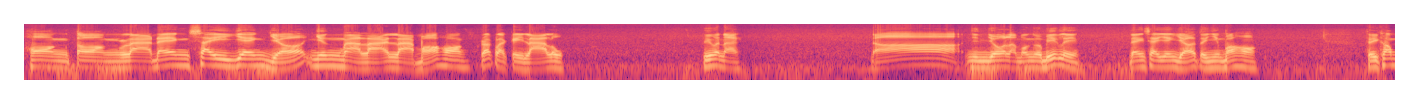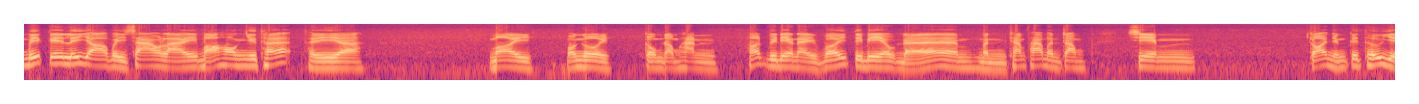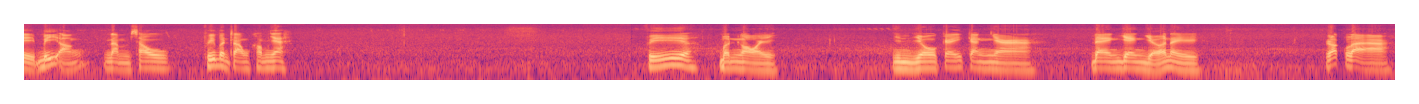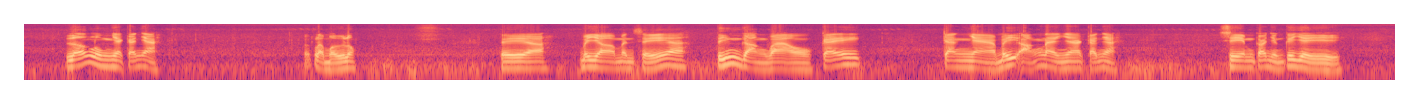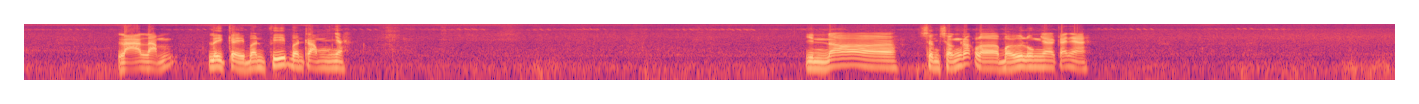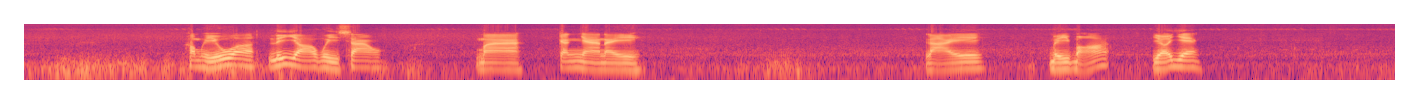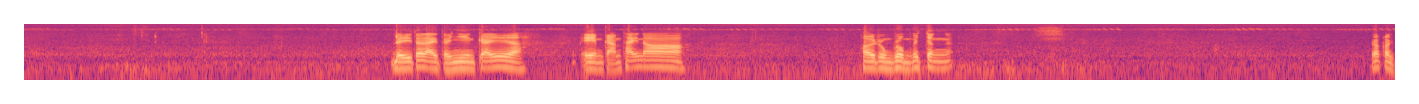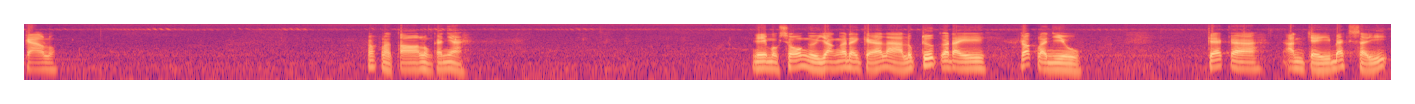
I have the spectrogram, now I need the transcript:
hoàn toàn là đang xây gian dở nhưng mà lại là bỏ hoang, rất là kỳ lạ luôn. Phía bên này. Đó, nhìn vô là mọi người biết liền. Đang xây gian dở tự nhiên bỏ hoang. Thì không biết cái lý do vì sao lại bỏ hoang như thế thì à, mời mọi người cùng đồng hành hết video này với TBL để mình khám phá bên trong xem có những cái thứ gì bí ẩn nằm sâu phía bên trong không nha. Phía bên ngoài nhìn vô cái căn nhà đang gian dở này rất là lớn luôn nha cả nhà. Rất là bự luôn. Thì à, bây giờ mình sẽ à, tiến gần vào cái căn nhà bí ẩn này nha cả nhà. Xem có những cái gì lạ lẫm, ly kỳ bên phía bên trong nha. Nhìn nó ờ, sừng sững rất là bự luôn nha cả nhà. Không hiểu ờ, lý do vì sao mà căn nhà này lại bị bỏ dở dang. Đi tới đây tự nhiên cái à, em cảm thấy nó hơi run run cái chân á. Rất là cao luôn. Rất là to luôn cả nhà. Nghe một số người dân ở đây kể là lúc trước ở đây rất là nhiều các à, anh chị bác sĩ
